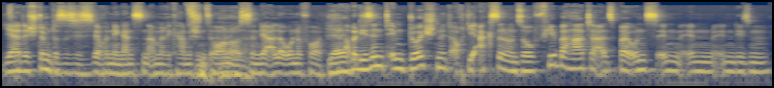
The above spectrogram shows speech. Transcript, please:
Ja, das stimmt. Das ist ist ja auch in den ganzen amerikanischen Sind Pornos, alle. sind ja alle ohne. Ja, ja. Aber die sind im Durchschnitt auch die Achseln und so viel behaarter als bei uns in, in, in diesem.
